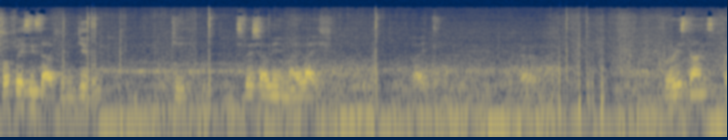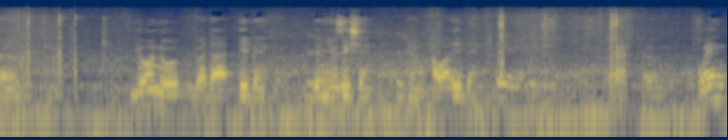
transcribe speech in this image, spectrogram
prophecies have been given, okay, especially in my life. Like, um, for instance, um, you all know Brother Eben, mm-hmm. the musician, um, our Eben. Um, when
